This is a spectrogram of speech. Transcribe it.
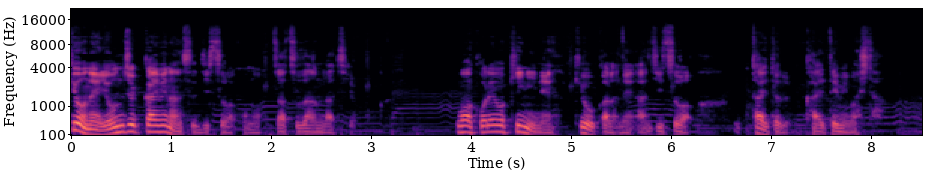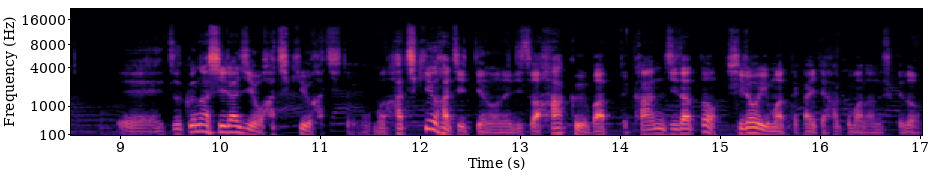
今日ね、40回目なんですよ、実は、この雑談ラジオ。まあこれを機にね、今日からね、あ実はタイトル変えてみました。えー、ずくなしラジオ898という、ね、まあ、898っていうのはね、実は白馬って漢字だと白い馬って書いて白馬なんですけど、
